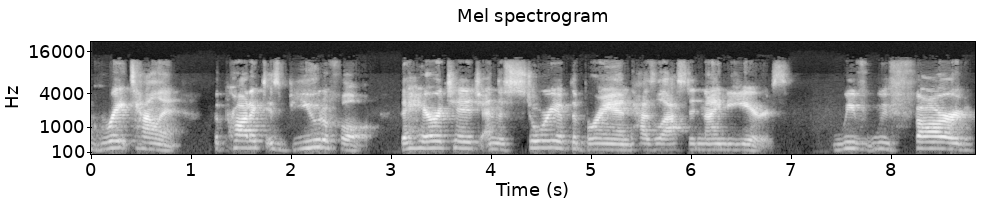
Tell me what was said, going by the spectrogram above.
great talent. The product is beautiful. The heritage and the story of the brand has lasted 90 years. We've we've fared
